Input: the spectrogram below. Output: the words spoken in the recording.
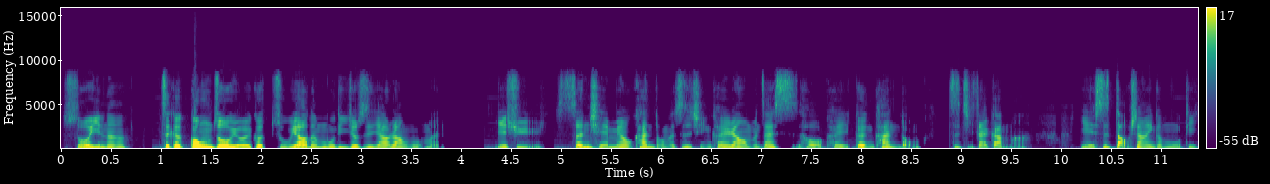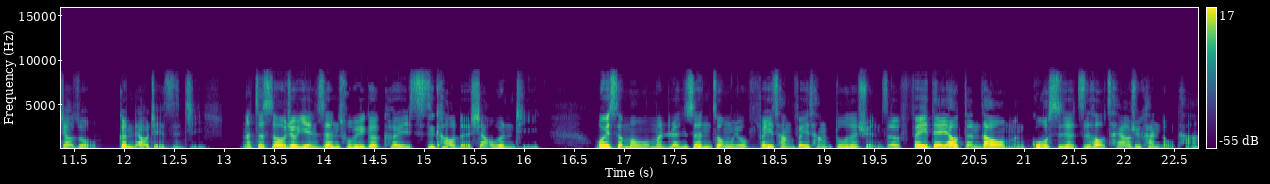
所以呢，这个工作有一个主要的目的，就是要让我们，也许生前没有看懂的事情，可以让我们在死后可以更看懂自己在干嘛，也是导向一个目的，叫做更了解自己。那这时候就衍生出一个可以思考的小问题。为什么我们人生中有非常非常多的选择，非得要等到我们过世了之后才要去看懂它？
